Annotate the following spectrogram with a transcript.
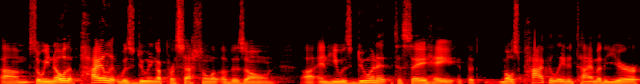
um, so we know that Pilate was doing a processional of his own, uh, and he was doing it to say, hey, at the most populated time of the year,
